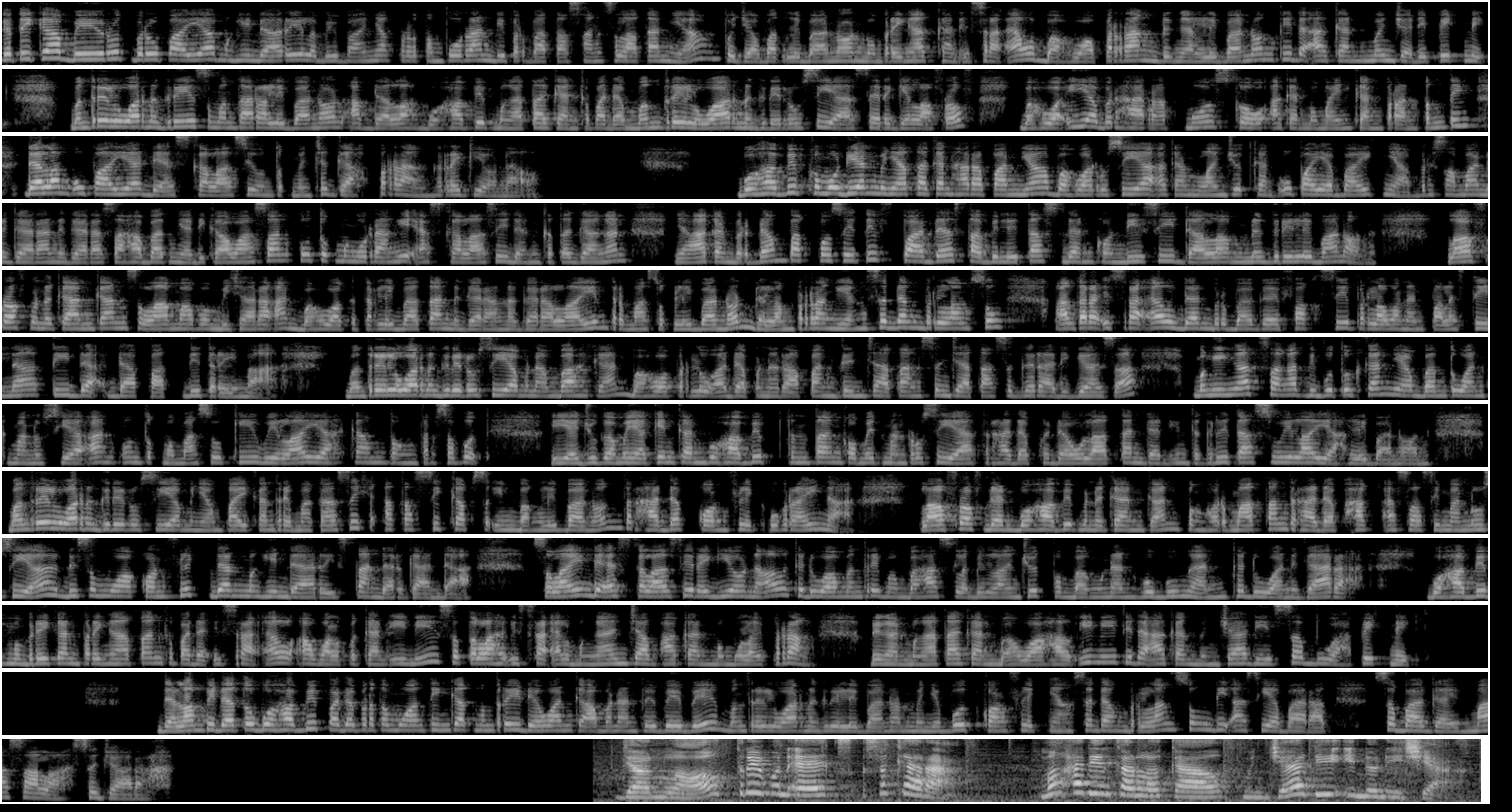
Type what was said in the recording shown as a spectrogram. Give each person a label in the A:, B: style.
A: Ketika Beirut berupaya menghindari lebih banyak pertempuran di perbatasan selatannya, pejabat Libanon memperingatkan Israel bahwa perang dengan Libanon tidak akan menjadi piknik. Menteri Luar Negeri sementara Libanon Abdallah Buhabib mengatakan kepada Menteri Luar Negeri Rusia Sergei Lavrov bahwa ia berharap Moskow akan memainkan peran penting dalam upaya deeskalasi untuk mencegah perang regional. Bu Habib kemudian menyatakan harapannya bahwa Rusia akan melanjutkan upaya baiknya bersama negara-negara sahabatnya di kawasan untuk mengurangi eskalasi dan ketegangan yang akan berdampak positif pada stabilitas dan kondisi dalam negeri Lebanon. Lavrov menekankan selama pembicaraan bahwa keterlibatan negara-negara lain termasuk Libanon dalam perang yang sedang berlangsung antara Israel dan berbagai faksi perlawanan Palestina tidak dapat diterima. Menteri Luar Negeri Rusia menambahkan bahwa perlu ada penerapan gencatan senjata segera di Gaza, mengingat sangat dibutuhkannya bantuan kemanusiaan untuk memasuki wilayah kantong tersebut. Ia juga meyakinkan Bu Habib tentang komitmen Rusia terhadap kedaulatan dan integritas wilayah Libanon. Menteri Luar Negeri Rusia menyampaikan terima kasih atas sikap seimbang Libanon terhadap konflik Ukraina. Lavrov dan Bu Habib menekankan penghormatan terhadap hak asasi manusia di semua konflik dan menghindari standar ganda. Selain deeskalasi regional, kedua menteri membahas lebih lanjut pembangunan hubungan kedua negara. Bu Habib memberikan peringatan kepada Israel awal pekan ini setelah Israel mengancam akan memulai perang dengan mengatakan bahwa hal ini tidak akan menjadi sebuah piknik. Dalam pidato Bu Habib pada pertemuan tingkat Menteri Dewan Keamanan PBB, Menteri Luar Negeri Lebanon menyebut konflik yang sedang berlangsung di Asia Barat sebagai masalah sejarah.
B: Download Tribun X sekarang. Menghadirkan lokal menjadi Indonesia.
